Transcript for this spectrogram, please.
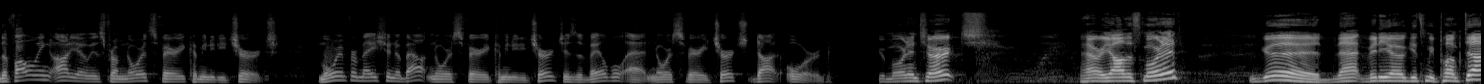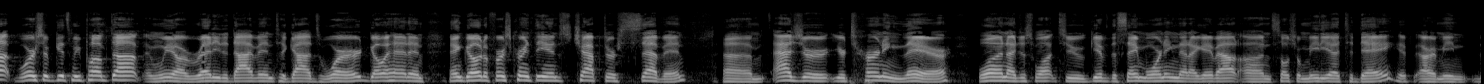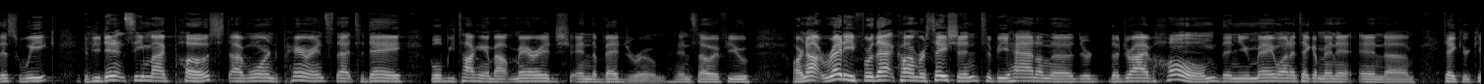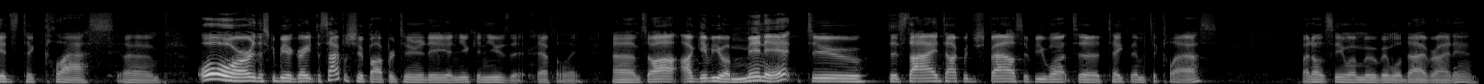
The following audio is from Norris Ferry Community Church. More information about Norris Ferry Community Church is available at norrisferrychurch.org. Good morning, church. How are y'all this morning? Good. That video gets me pumped up. Worship gets me pumped up, and we are ready to dive into God's Word. Go ahead and, and go to 1 Corinthians chapter 7. Um, as you're, you're turning there, one, I just want to give the same warning that I gave out on social media today, if, I mean this week. If you didn't see my post, I warned parents that today we'll be talking about marriage in the bedroom. And so if you are not ready for that conversation to be had on the, the, the drive home, then you may want to take a minute and um, take your kids to class. Um, or this could be a great discipleship opportunity, and you can use it, definitely. Um, so I'll, I'll, give you a minute to decide, talk with your spouse if you want to take them to class. If I don't see anyone moving, we'll dive right in.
